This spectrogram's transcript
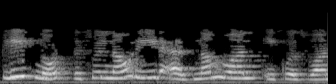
Please note this will now read as num1 equals 1,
